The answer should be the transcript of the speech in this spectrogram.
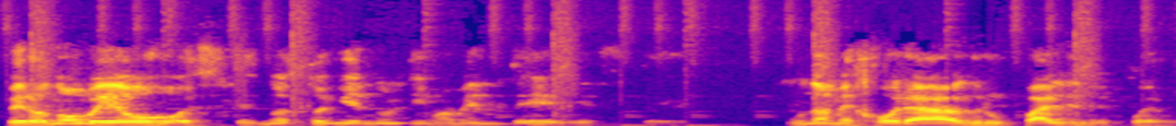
Pero no veo, este, no estoy viendo últimamente este, una mejora grupal en el juego.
